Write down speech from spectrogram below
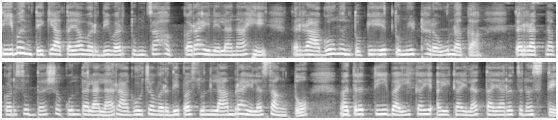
ती म्हणते की आता या वर्दीवर तुमचा हक्क राहिलेला नाही तर राघव म्हणतो की हे तुम्ही ठरवू नका. तर रत्नाकरसुद्धा शकुंतलाला राघवच्या वर्दीपासून लांब राहायला सांगतो. मात्र ती बाई काही ऐकायला तयारच नसते.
